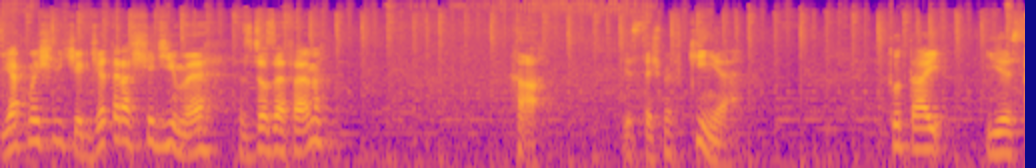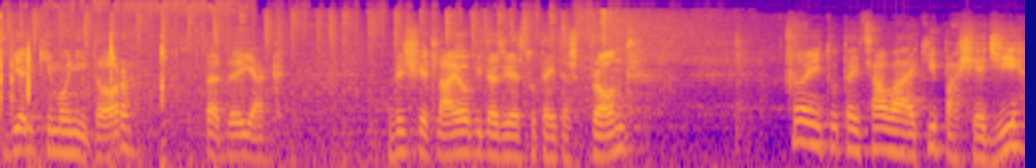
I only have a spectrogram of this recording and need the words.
Jak myślicie, gdzie teraz siedzimy z Józefem? Ha, jesteśmy w kinie. Tutaj jest wielki monitor. Wtedy jak wyświetlają, widać, że jest tutaj też prąd. No i tutaj cała ekipa siedzi.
